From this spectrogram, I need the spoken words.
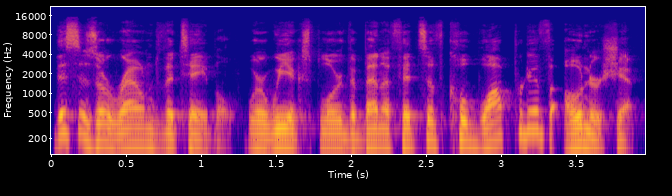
This is Around the Table, where we explore the benefits of cooperative ownership.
